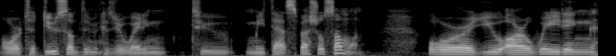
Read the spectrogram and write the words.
or to do something because you're waiting to meet that special someone. Or you are waiting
